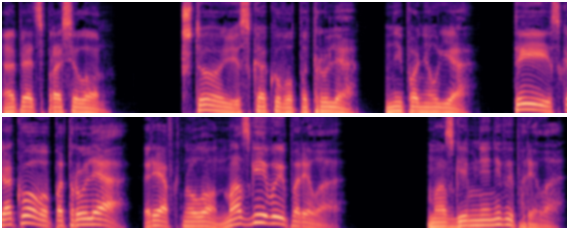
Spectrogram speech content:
опять спросил он. «Что из какого патруля?» — не понял я. «Ты из какого патруля?» — рявкнул он. «Мозги выпарила!» Мозги мне не выпарило,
